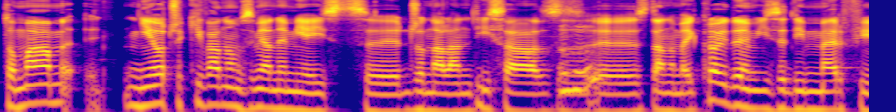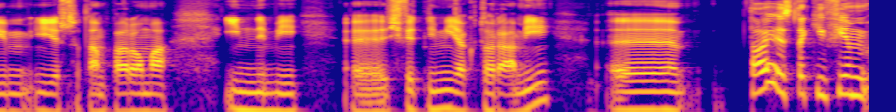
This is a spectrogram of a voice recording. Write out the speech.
to mam nieoczekiwaną zmianę miejsc Johna Landisa z, mhm. E, z Danem Aykroydem i z Eddie Murphym i jeszcze tam paroma innymi e, świetnymi aktorami. To jest taki film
